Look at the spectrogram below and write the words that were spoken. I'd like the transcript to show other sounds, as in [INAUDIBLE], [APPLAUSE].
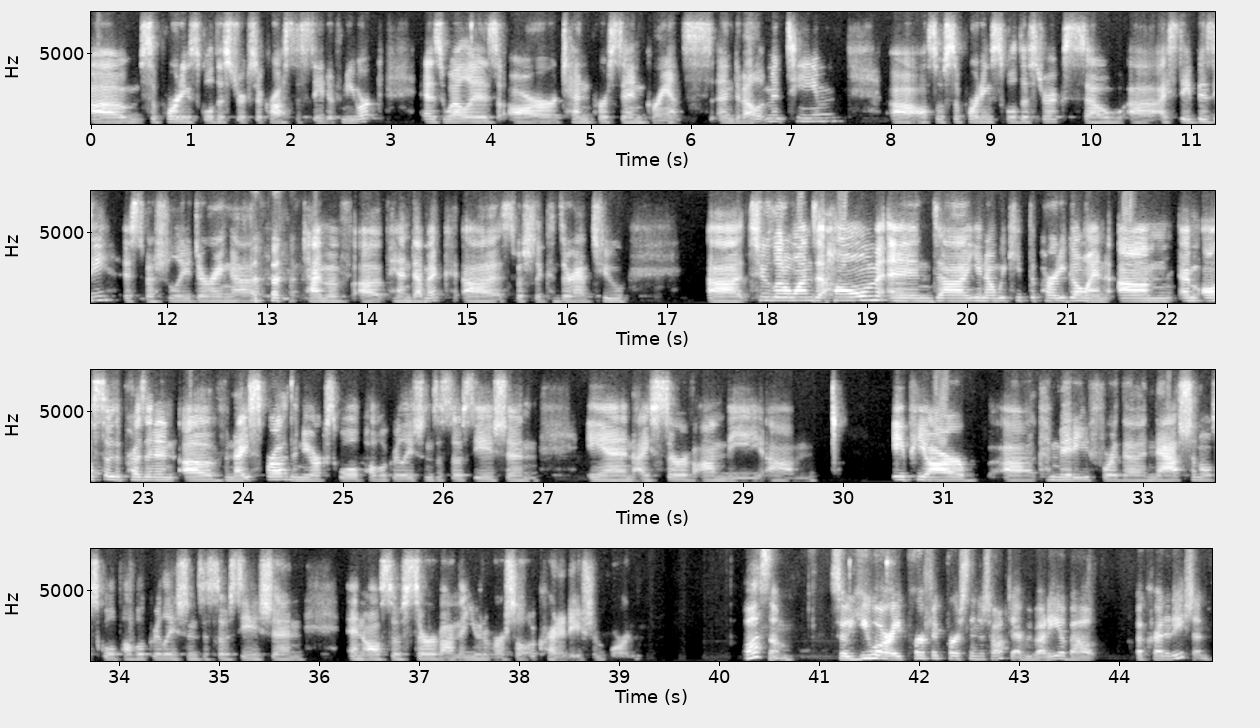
um, supporting school districts across the state of New York, as well as our 10 person grants and development team, uh, also supporting school districts. So uh, I stay busy, especially during a [LAUGHS] time of uh, pandemic, uh, especially considering I have two. Uh, two little ones at home, and uh, you know we keep the party going. Um, I'm also the president of NYSPRA, the New York School Public Relations Association, and I serve on the um, APR uh, committee for the National School Public Relations Association and also serve on the Universal Accreditation Board. Awesome. So you are a perfect person to talk to everybody about accreditation.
